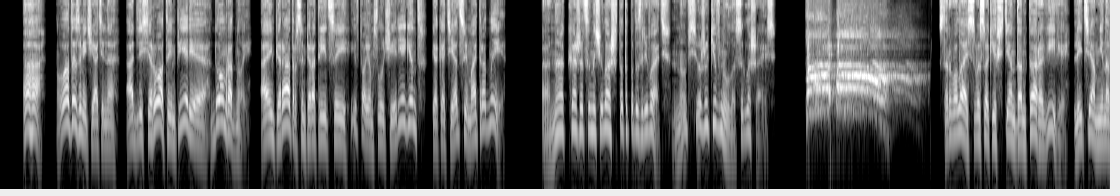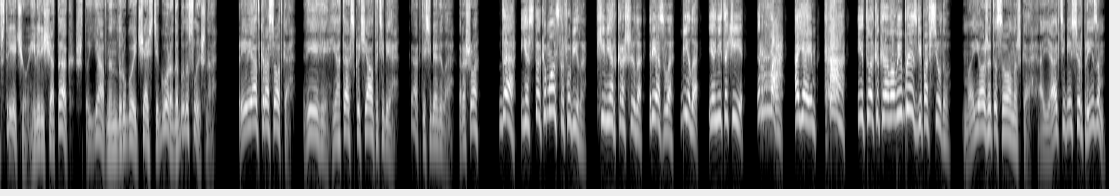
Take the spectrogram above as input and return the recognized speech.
Ага, вот и замечательно. А для сирот империя — дом родной. А император с императрицей, и в твоем случае регент, как отец и мать родные. Она, кажется, начала что-то подозревать, но все же кивнула, соглашаясь. Сорвалась с высоких стен Дантара Виви, летя мне навстречу и вереща так, что явно на другой части города было слышно. «Привет, красотка! Виви, я так скучал по тебе. Как ты себя вела, хорошо?» «Да, я столько монстров убила! Химер крошила, резала, била, и они такие «Рва!» А я им «Ха!» И только кровавые брызги повсюду. «Мое же ты солнышко, а я к тебе с сюрпризом».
